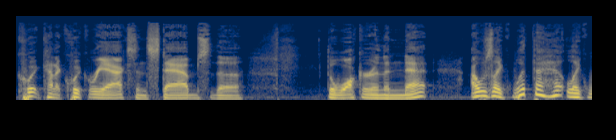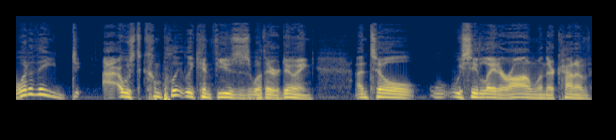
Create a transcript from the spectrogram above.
quick kind of quick reacts and stabs the the walker in the net. I was like, what the hell? Like, what are they? Do? I was completely confused as to what they were doing until we see later on when they're kind of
